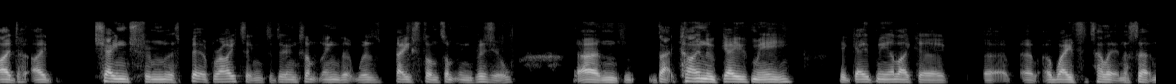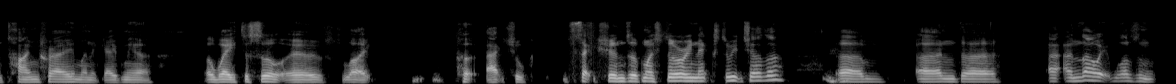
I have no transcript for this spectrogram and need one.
I'd I changed from this bit of writing to doing something that was based on something visual, and that kind of gave me it gave me a, like a, a, a way to tell it in a certain time frame, and it gave me a a way to sort of like put actual sections of my story next to each other. Mm-hmm. Um, and uh, and though it wasn't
